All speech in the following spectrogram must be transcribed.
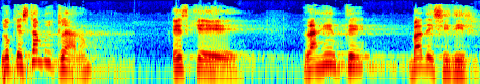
lo que está muy claro es que la gente va a decidir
